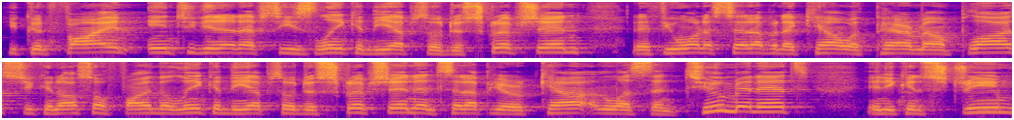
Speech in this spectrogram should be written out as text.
you can find Into the Net FC's link in the episode description. And if you want to set up an account with Paramount Plus, you can also find the link in the episode description and set up your account in less than two minutes. And you can stream,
